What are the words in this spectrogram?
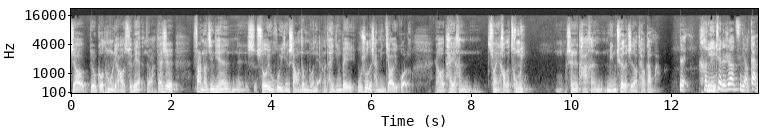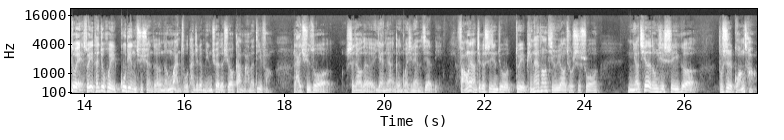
只要比如沟通聊随便，对吧？但是发展到今天，所有用户已经上网这么多年了，他已经被无数的产品教育过了，然后他也很双引号的聪明，嗯，甚至他很明确的知道他要干嘛，对，很明确的知道自己要干嘛，对，所以他就会固定的去选择能满足他这个明确的需要干嘛的地方，来去做社交的延展跟关系链的建立。反过来讲，这个事情就对平台方提出要求是说，你要切的东西是一个不是广场，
